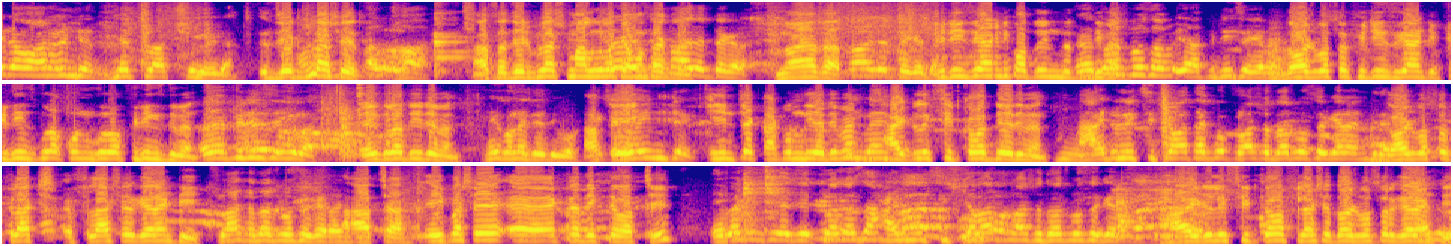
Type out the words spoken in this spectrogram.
এটা অরেন্টের জেড প্লাস ছিল এটা। জেড ফ্ল্যাশের হ্যাঁ আচ্ছা জেড ফ্ল্যাশ মালগুলো কেমন থাকবে? নয় হাজার টাকা। নয় হাজার। নয় হাজার টাকা। ফিটিংস গ্যারান্টি কতদিন দিবেন? দশ বছর ফিটিংস এখানে দশ বছর ফিটিংস গ্যারান্টি ফিটিংসগুলো কোনগুলো ফিটিংস দিবেন? ফিটিংস এগুলো এইগুলো। দিয়ে দেবেন? এগুলো দিয়ে দিব। আচ্ছা এই ইনটেক ইনটেক কার্টুন দিয়ে দিবেন। হাইড্রোলিক সিট কভার দিয়ে দিবেন? হাইড্রোলিক সিট কভার থাকবে প্লাস দশ বছর গ্যারান্টি দশ বছর ফ্ল্যাশ ফ্ল্যাশের গ্যারান্টি প্লাস দশ বছর গ্যারান্টি আচ্ছা এই পাশে একটা দেখতে পাচ্ছি। এবার যে প্লাস আছে হাইড্রোলিক সিট কভার প্লাস দশ বছর গ্যারান্টি হাইড্রোলিক সিট কভার ফ্ল্যাশে দশ বছর গ্যারান্টি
